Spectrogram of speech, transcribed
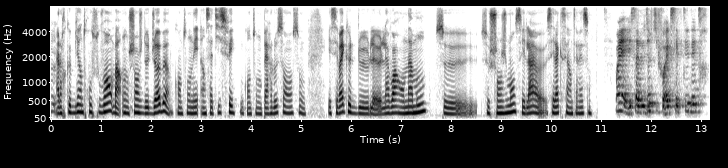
Mm. Alors que bien trop souvent, bah, on change de job quand on est insatisfait ou quand on perd le sens. Et c'est vrai que de l'avoir en amont, ce, ce changement, c'est là, euh, c'est là que c'est intéressant. Ouais, et ça veut dire qu'il faut accepter d'être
